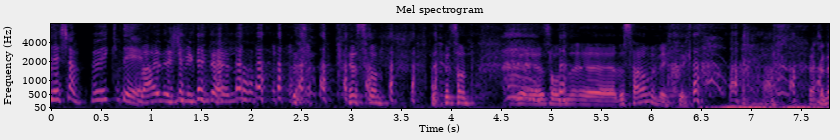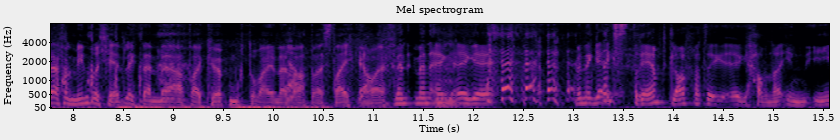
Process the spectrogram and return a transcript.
det er kjempeviktig. Nei, det er ikke viktig i det hele tatt. Det, det er sånn, det er sånn, det er sånn eh, reserveviktig. Men det er iallfall mindre kjedelig enn at det er kø på motorveien eller at det er streik i AF. Men, men, jeg, jeg er, men jeg er ekstremt glad for at jeg, jeg havna inn i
